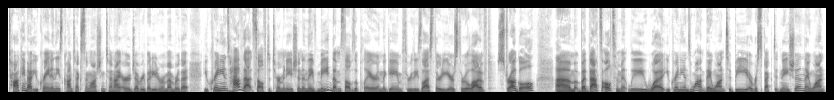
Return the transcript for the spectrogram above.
talking about Ukraine in these contexts in Washington, I urge everybody to remember that Ukrainians have that self determination and they've made themselves a player in the game through these last 30 years through a lot of struggle. Um, but that's ultimately what Ukrainians want. They want to be a respected nation. They want,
